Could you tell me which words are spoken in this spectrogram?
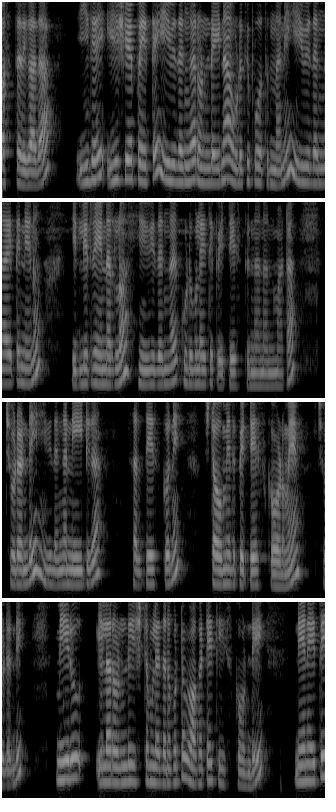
వస్తుంది కదా! ఇదే ఈ షేప్ అయితే ఈ విధంగా రెండైనా ఉడికిపోతుందని ఈ విధంగా అయితే నేను ఇడ్లీ ట్రైనర్లో ఈ విధంగా కుడుములు అయితే పెట్టేస్తున్నాను అనమాట చూడండి ఈ విధంగా నీట్గా సర్దేసుకొని స్టవ్ మీద పెట్టేసుకోవడమే. చూడండి మీరు ఇలా రెండు ఇష్టం లేదనుకుంటే ఒకటే తీసుకోండి. నేనైతే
